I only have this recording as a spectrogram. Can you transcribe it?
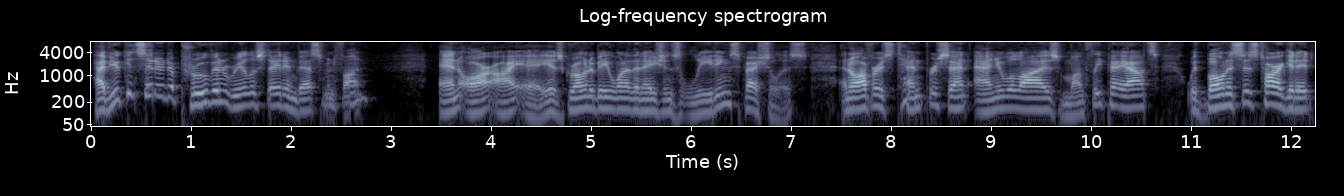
Have you considered a proven real estate investment fund? NRIA has grown to be one of the nation's leading specialists and offers 10% annualized monthly payouts with bonuses targeted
